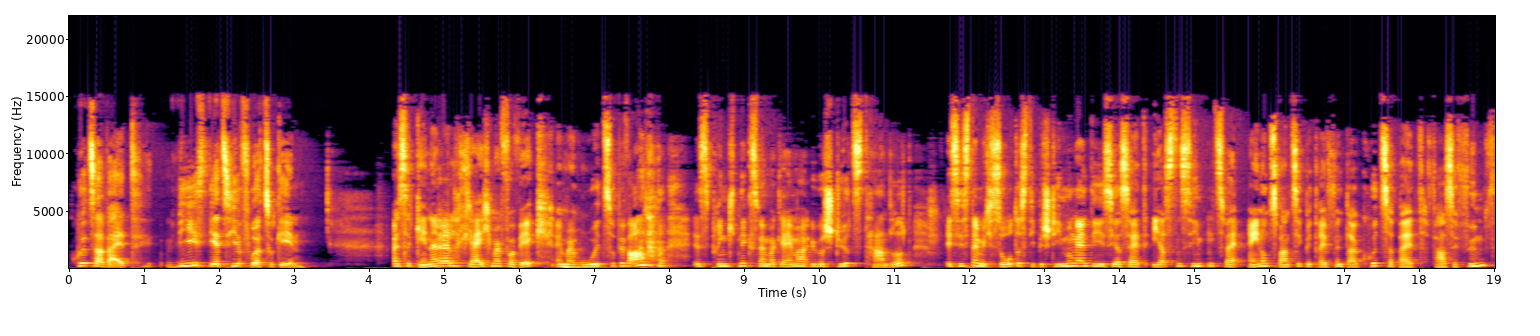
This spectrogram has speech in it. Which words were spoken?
Kurzarbeit. Wie ist jetzt hier vorzugehen? Also generell gleich mal vorweg, einmal Ruhe zu bewahren. Es bringt nichts, wenn man gleich mal überstürzt handelt. Es ist nämlich so, dass die Bestimmungen, die es ja seit 1.7.2021 betreffend der Kurzarbeit Phase 5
